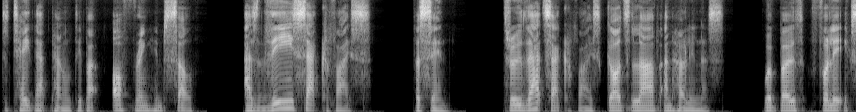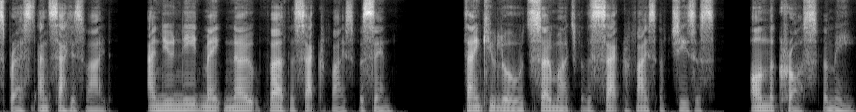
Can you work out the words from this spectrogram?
to take that penalty by offering himself as the sacrifice for sin. Through that sacrifice, God's love and holiness were both fully expressed and satisfied, and you need make no further sacrifice for sin. Thank you, Lord, so much for the sacrifice of Jesus on the cross for me.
